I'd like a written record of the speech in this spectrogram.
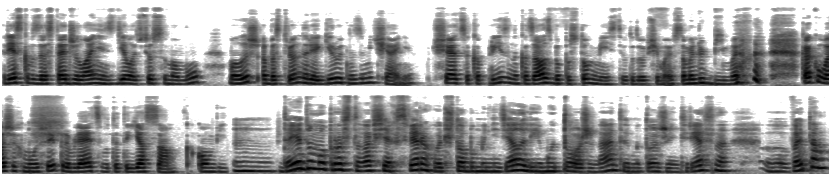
резко возрастает желание сделать все самому, малыш обостренно реагирует на замечания ощущаются капризы на, казалось бы, пустом месте. Вот это вообще мое самое любимое. Как у ваших малышей проявляется вот это «я сам»? В каком виде? Mm, да я думаю, просто во всех сферах, вот что бы мы ни делали, ему тоже надо, ему тоже интересно. Э, в этом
